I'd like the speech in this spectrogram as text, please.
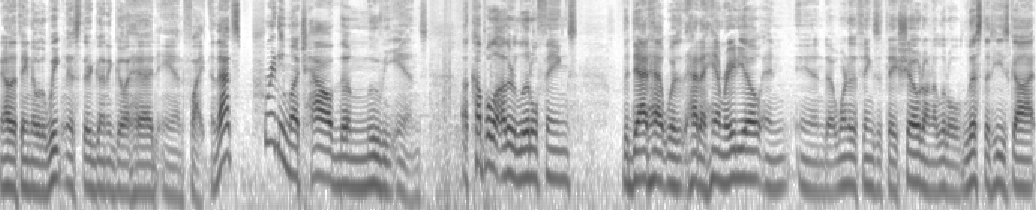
now that they know the weakness, they're going to go ahead and fight. And that's pretty much how the movie ends. A couple of other little things. The dad had was had a ham radio, and and uh, one of the things that they showed on a little list that he's got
